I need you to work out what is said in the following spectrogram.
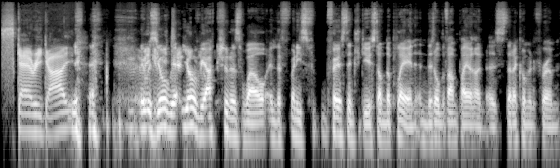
scary guy. Yeah. It was your re- your reaction as well in the when he's first introduced on the plane, and there's all the vampire hunters that are coming from,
